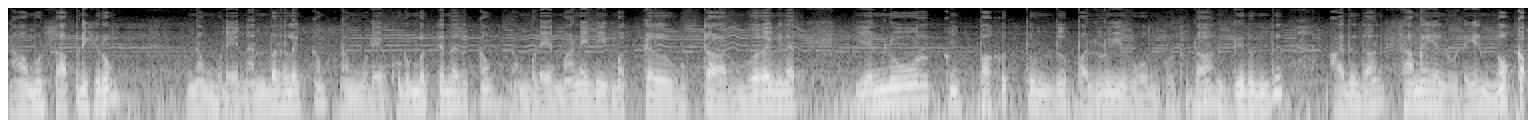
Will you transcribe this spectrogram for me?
நாமும் சாப்பிடுகிறோம். நம்முடைய நண்பர்களுக்கும் நம்முடைய குடும்பத்தினருக்கும் நம்முடைய மனைவி மக்கள் உற்றார் உறவினர் எல்லோருக்கும் பகுத்துண்டு பல்லுயிர் ஓம்பது தான் விருந்து அதுதான் சமையலுடைய நோக்கம்.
